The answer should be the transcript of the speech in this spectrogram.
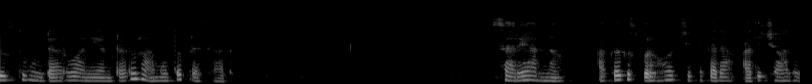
చూస్తూ ఉంటారు అని అంటాడు రాముతో ప్రసాద్. సరే అన్న అక్కకు స్పృహ వచ్చింది కదా అది చాలు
